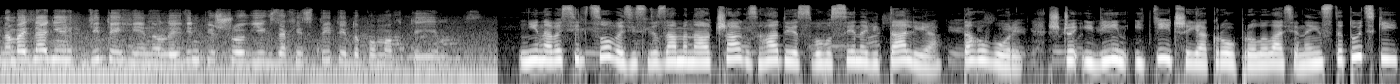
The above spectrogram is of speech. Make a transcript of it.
На Майдані діти гинули, він пішов їх захистити і допомогти їм. Ніна Васильцова зі сльозами на очах згадує свого сина Віталія та говорить, що і він, і ті, чия кров пролилася на інститутській,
